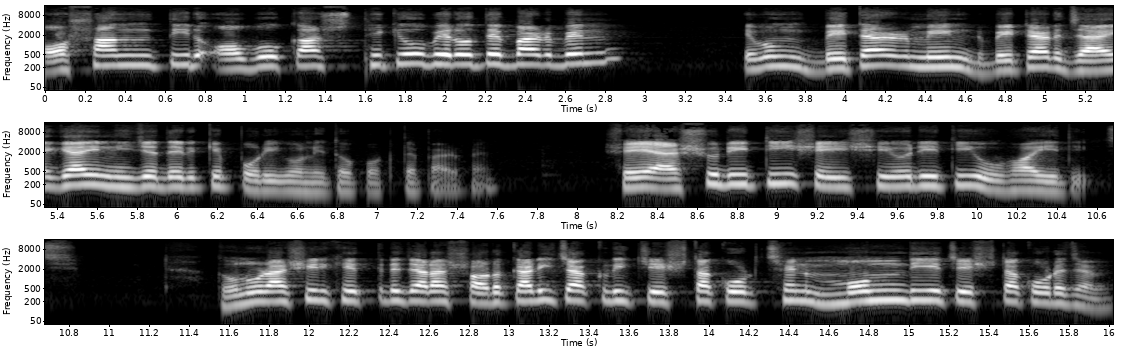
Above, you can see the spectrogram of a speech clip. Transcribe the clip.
অশান্তির অবকাশ থেকেও বেরোতে পারবেন এবং বেটারমেন্ট বেটার জায়গায় নিজেদেরকে পরিগণিত করতে পারবেন। সেই অ্যাসুরিটি সেই সিওরিটি উভয়ই দিচ্ছে। ধনুরাশির ক্ষেত্রে যারা সরকারি চাকরির চেষ্টা করছেন, মন দিয়ে চেষ্টা করে যান।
